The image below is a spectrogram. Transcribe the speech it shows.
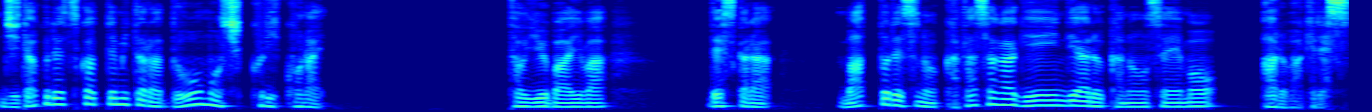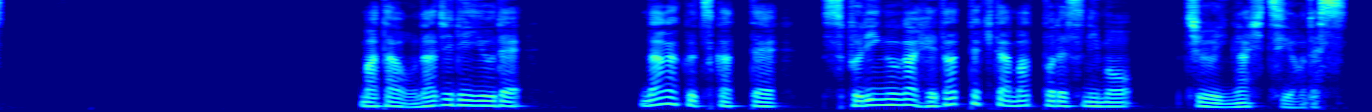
自宅で使ってみたらどうもしっくりこない。という場合はですからマットレスの硬さが原因である可能性もあるわけです。また同じ理由で長く使ってスプリングがへたってきたマットレスにも注意が必要です。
